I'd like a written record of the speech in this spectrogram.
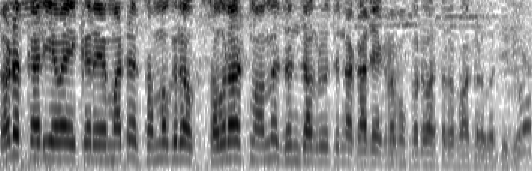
કડક કાર્યવાહી કરે માટે સમગ્ર સૌરાષ્ટ્રમાં અમે જનજાગૃતિના કાર્યક્રમો કરવા તરફ આગળ વધી રહ્યા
